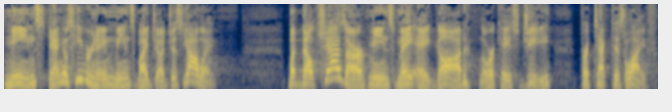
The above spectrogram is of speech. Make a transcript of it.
means, Daniel's Hebrew name means my judge is Yahweh. But Belshazzar means may a God, lowercase g, protect his life.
